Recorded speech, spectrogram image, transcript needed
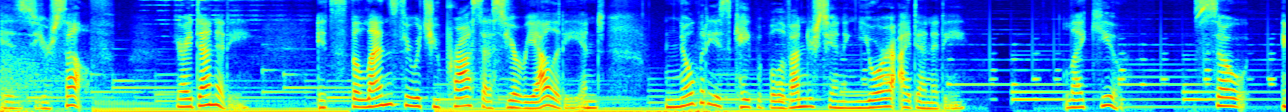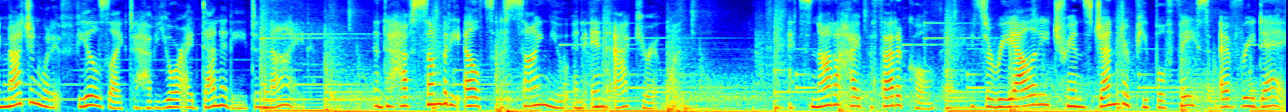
is yourself, your identity. It's the lens through which you process your reality, and nobody is capable of understanding your identity like you. So imagine what it feels like to have your identity denied and to have somebody else assign you an inaccurate one. It's not a hypothetical, it's a reality transgender people face every day.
